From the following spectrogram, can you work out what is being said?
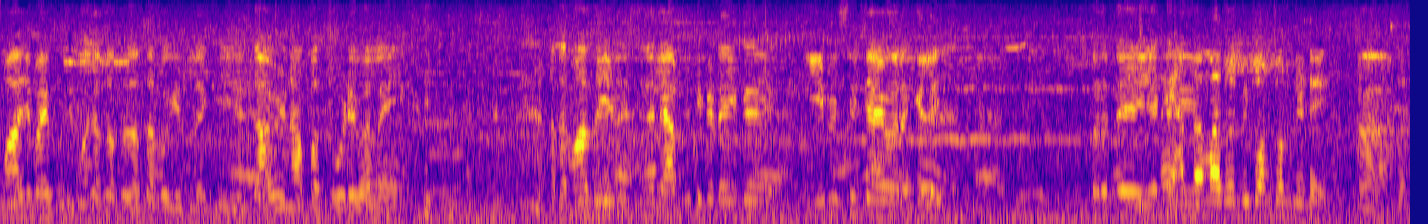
माझ्या बायकोनी मग जाता जाता बघितलं की दहावी नापास ओढेवाला आता माझं एम एस सी झाले आमच्या तिकडे एक एम एस सीच्या आईवाला गेले. परत आता माझं बी कॉम कंप्लीट आहे. हां. पण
